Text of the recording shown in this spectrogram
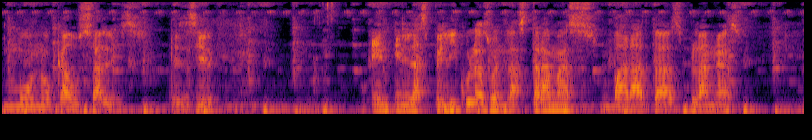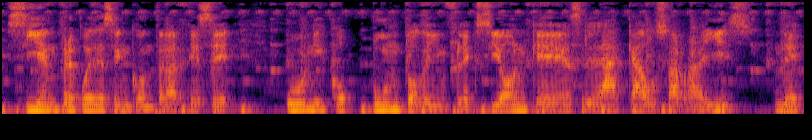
monocausales. Es decir, en las películas o en las tramas baratas, planas, siempre puedes encontrar ese único punto de inflexión que es la causa raíz de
